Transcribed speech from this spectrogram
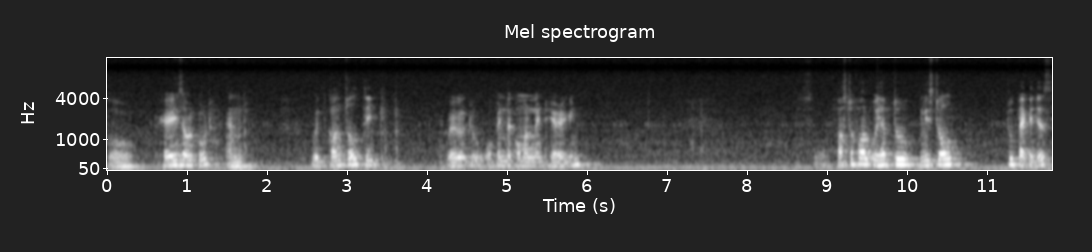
So here is our code and with control tick we're going to open the command line here again so first of all we have to install two packages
